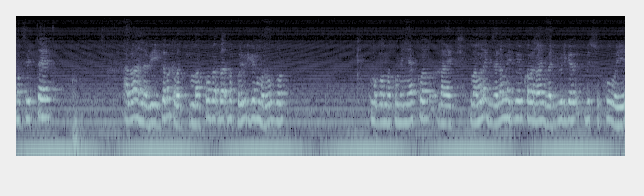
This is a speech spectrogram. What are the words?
mufite abana biga bakabatuma ko ba- ba- bakora ibiryo mu rugo mugomba kumenya ko like muba munagize n'amahirwe y'uko abana banyu barya ibiryo bisukuye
